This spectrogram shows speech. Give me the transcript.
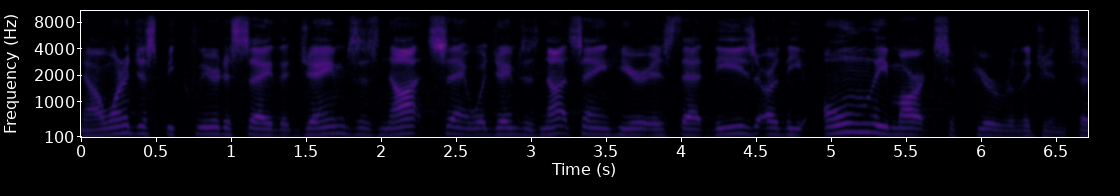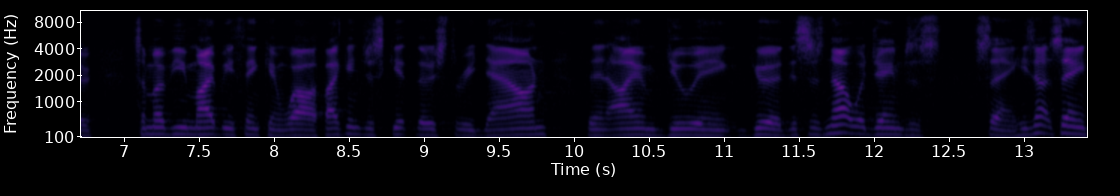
Now, I want to just be clear to say that James is not saying, what James is not saying here is that these are the only marks of pure religion. So some of you might be thinking, well, if I can just get those three down, then I am doing good. This is not what James is saying. He's not saying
